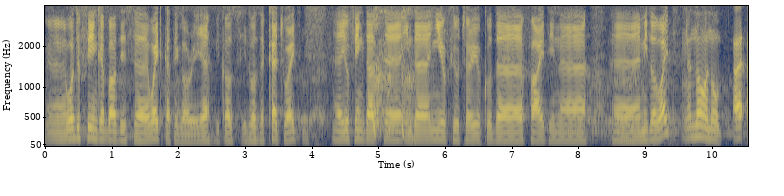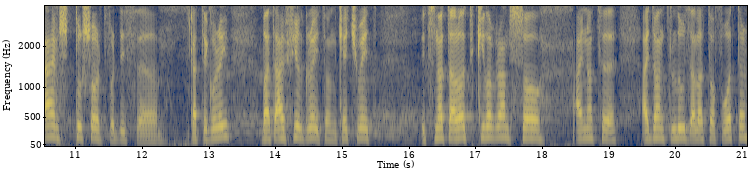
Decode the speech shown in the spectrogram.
Uh, what do you think about this uh, weight category? Yeah, because it was a catch weight. Uh, you think that uh, in the near future you could uh, fight in uh, middleweight? No, no, I, I'm sh- too short for this category, but I feel great on catch weight. It's not a lot kilograms, so I not I don't lose a lot of water,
